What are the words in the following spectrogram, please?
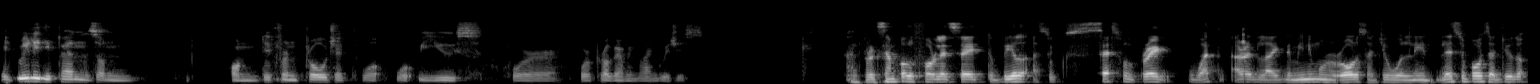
it really depends on on different project what what we use for for programming languages. And for example, for let's say to build a successful project, what are like the minimum roles that you will need? Let's suppose that you don't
